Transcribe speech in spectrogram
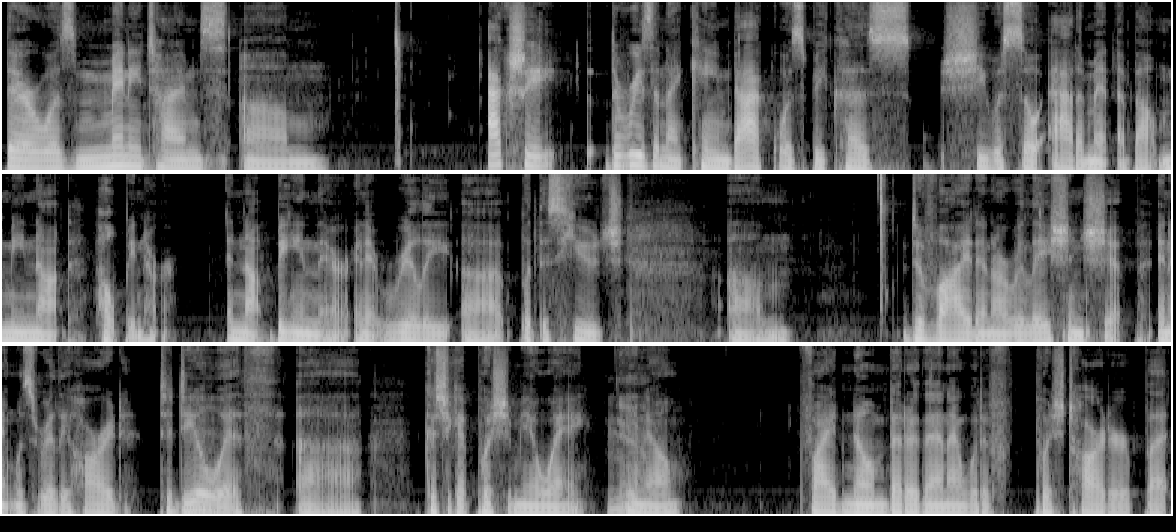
there was many times um actually the reason I came back was because she was so adamant about me not helping her and not being there. And it really uh, put this huge um, divide in our relationship. And it was really hard to deal with because she kept pushing me away Yeah. you know. If I had known better then i would have pushed harder. But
